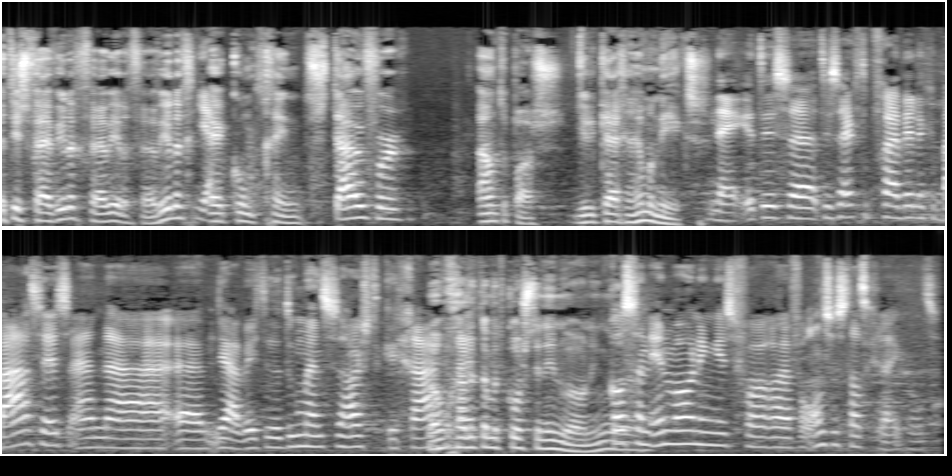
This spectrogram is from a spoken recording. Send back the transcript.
het is vrijwillig, vrijwillig, vrijwillig. Er komt geen stuiver aan te pas. Jullie krijgen helemaal niks. Nee, het is, eh, het is echt op vrijwillige basis. En eh, eh, ja, weet je, dat doen mensen hartstikke graag. Maar hoe gaat het dan met kosten en inwoning? Kost en inwoning is voor, eh, voor onze stad geregeld.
